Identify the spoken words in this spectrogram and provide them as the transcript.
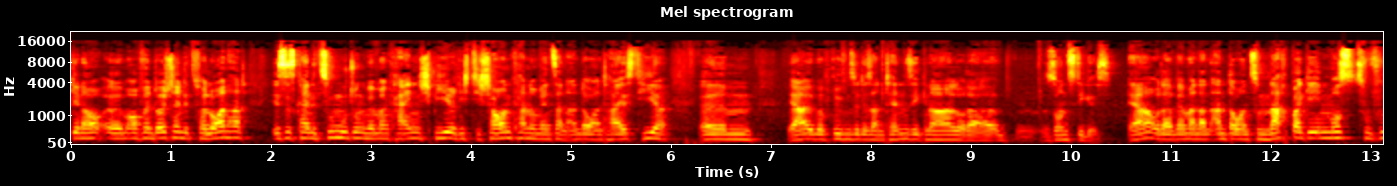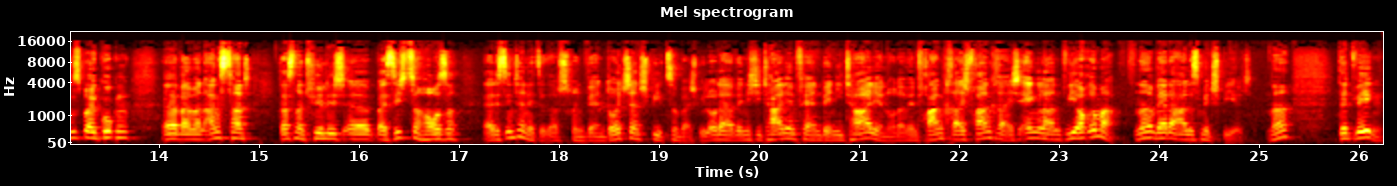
genau, ähm, auch wenn Deutschland jetzt verloren hat, ist es keine Zumutung, wenn man kein Spiel richtig schauen kann und wenn es dann andauernd heißt, hier, ähm, ja, überprüfen Sie das Antennensignal oder sonstiges. Ja, oder wenn man dann andauernd zum Nachbar gehen muss, zum Fußball gucken, äh, weil man Angst hat, dass natürlich äh, bei sich zu Hause äh, das Internet jetzt abspringt, in Deutschland spielt zum Beispiel. Oder wenn ich Italien-Fan bin, Italien. Oder wenn Frankreich, Frankreich, England, wie auch immer. Ne, wer da alles mitspielt. Ne? Deswegen,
